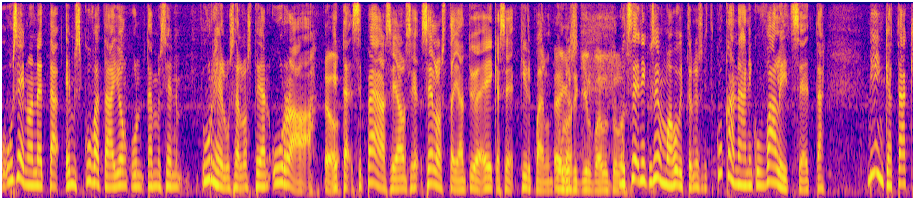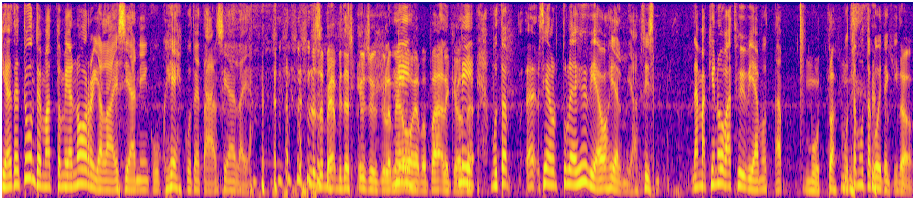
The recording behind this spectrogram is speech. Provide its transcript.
usein on, että esimerkiksi kuvataan jonkun tämmöisen urheiluselostajan uraa, Joo. että se pääasia on se selostajan työ eikä se kilpailun tulos. Eikä se kilpailun tulos. Mutta se, niinku, se on mua huvittanut joskus, että kuka nämä niinku valitsee, että minkä takia että tuntemattomia norjalaisia niinku hehkutetaan siellä. Ja, No se meidän pitäisi kysyä kyllä meidän Niin. ohjelmapäälliköltä. niin, mutta äh, siellä tulee hyviä ohjelmia. Siis nämäkin ovat hyviä, mutta, Mutta. mutta, mutta kuitenkin. Joo.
